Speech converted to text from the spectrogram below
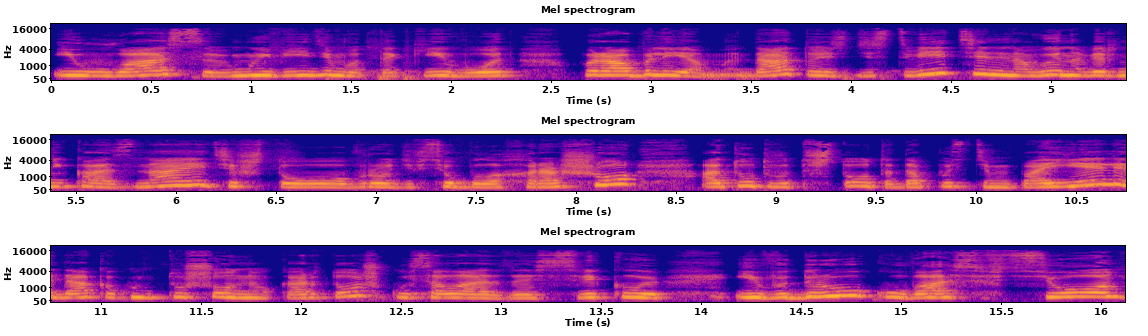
и у вас мы видим вот такие вот проблемы, да, то есть действительно вы наверняка знаете, что вроде все было хорошо, а тут вот что-то, допустим, поели, да, какую-нибудь тушеную картошку, салат из свеклы, и вдруг у вас все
